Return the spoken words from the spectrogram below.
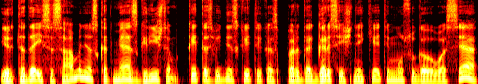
Ir tada įsisamonės, kad mes grįžtam, kai tas vidinis kritikas pradeda garsiai išnekėti mūsų galvose,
